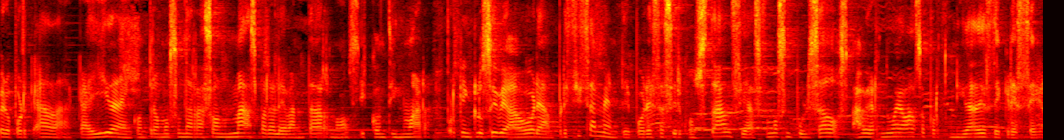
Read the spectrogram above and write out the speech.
pero por cada caída encontramos una razón más para levantarnos y continuar, porque inclusive ahora, precisamente por esas circunstancias, fuimos impulsados a ver nuevas oportunidades de crecer.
